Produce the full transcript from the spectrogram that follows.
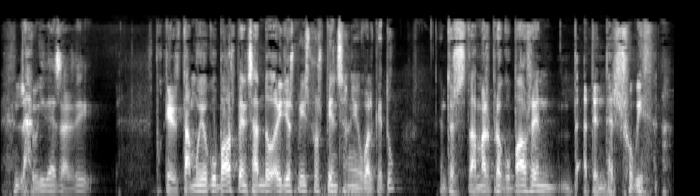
La vida es así. Porque están muy ocupados pensando, ellos mismos piensan igual que tú. Entonces están más preocupados en atender su vida.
